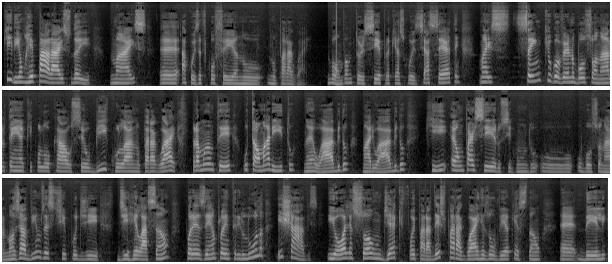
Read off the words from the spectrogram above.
queriam reparar isso daí. Mas é, a coisa ficou feia no, no Paraguai. Bom, vamos torcer para que as coisas se acertem, mas sem que o governo Bolsonaro tenha que colocar o seu bico lá no Paraguai para manter o tal Marito, né, o Ábido, Mário Ábido, que é um parceiro, segundo o, o Bolsonaro. Nós já vimos esse tipo de, de relação, por exemplo, entre Lula e Chaves. E olha só onde é que foi parar. Deixa o Paraguai resolver a questão é, dele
